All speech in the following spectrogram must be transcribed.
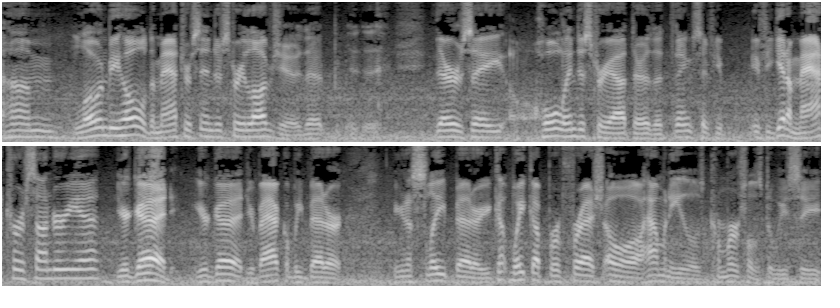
um, lo and behold, the mattress industry loves you. The, there's a whole industry out there that thinks if you if you get a mattress under you, you're good. You're good. Your back will be better. You're going to sleep better. You wake up refreshed. Oh, how many of those commercials do we see?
